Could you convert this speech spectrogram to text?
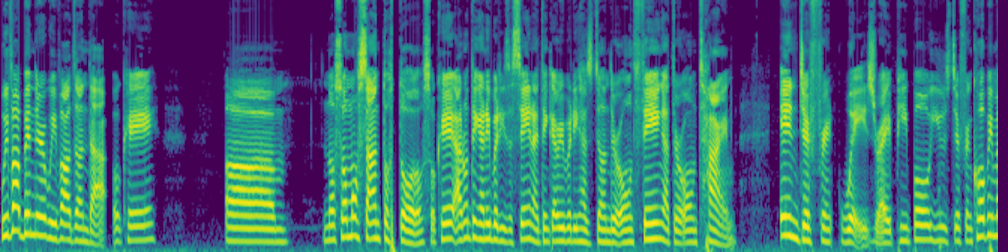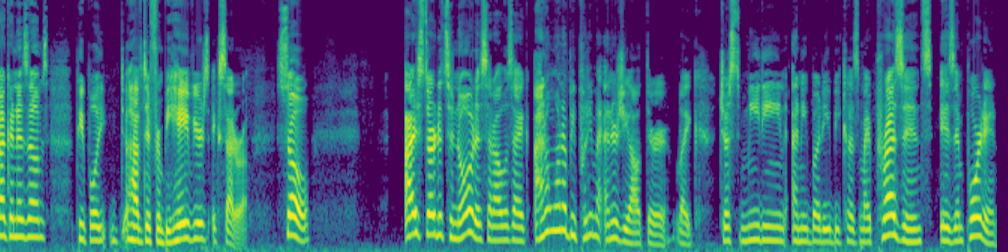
We've all been there. We've all done that. Okay. Um, no somos santos todos, okay? I don't think anybody's a saint. I think everybody has done their own thing at their own time in different ways, right? People use different coping mechanisms, people have different behaviors, etc. So, I started to notice that I was like, I don't want to be putting my energy out there, like just meeting anybody because my presence is important.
